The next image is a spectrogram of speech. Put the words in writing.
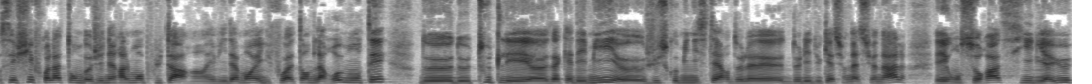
ces chiffres-là tombent généralement plus tard. Hein. Évidemment, il faut attendre la remontée de, toutes les euh, académies euh, jusqu'au ministère de l'Éducation nationale, et on saura s'il y a eu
